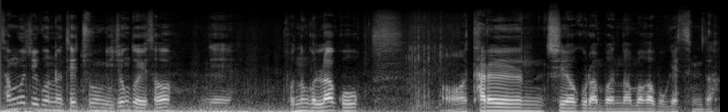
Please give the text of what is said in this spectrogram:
상무지구는 대충 이 정도에서 네, 보는 걸로 하고 어, 다른 지역으로 한번 넘어가 보겠습니다.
